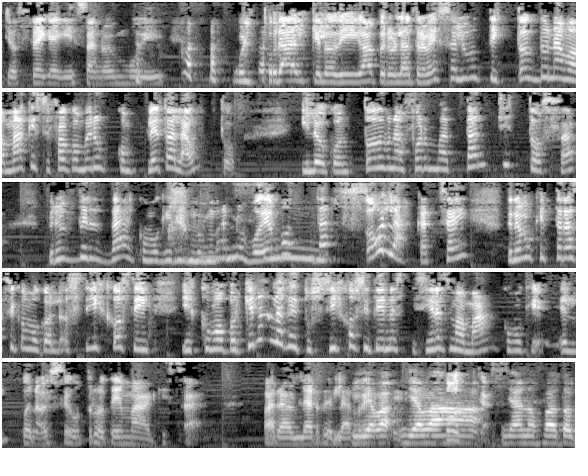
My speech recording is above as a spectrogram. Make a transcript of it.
yo sé que quizá no es muy cultural que lo diga, pero la otra vez salió un TikTok de una mamá que se fue a comer un completo al auto. Y lo contó de una forma tan chistosa, pero es verdad, como que las mamás no podemos estar solas, ¿cachai? Tenemos que estar así como con los hijos y, y es como, ¿por qué no hablas de tus hijos si tienes, si eres mamá? Como que, el, bueno, ese es otro tema quizás para hablar de la Y ya va, ya va, podcast. ya nos va a tocar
